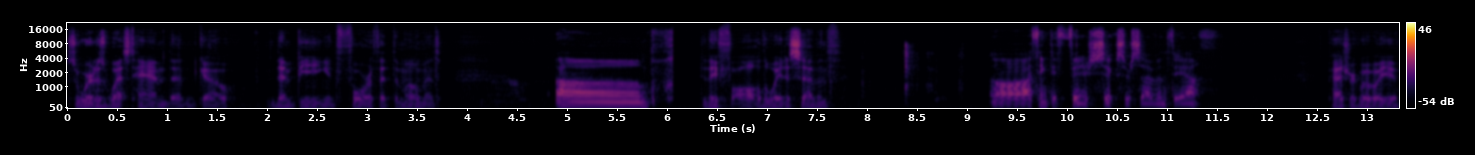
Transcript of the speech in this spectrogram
So where does West Ham then go? Them being in fourth at the moment, Um, do they fall all the way to seventh? uh, I think they finished sixth or seventh. Yeah. Patrick, what about you?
